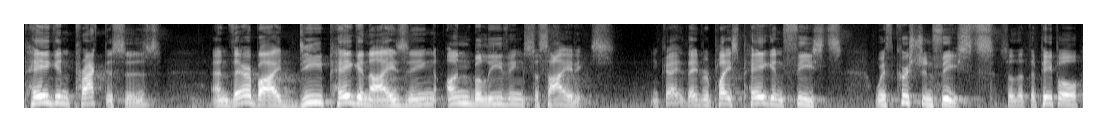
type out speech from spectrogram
pagan practices and thereby de-paganizing unbelieving societies. Okay? They'd replace pagan feasts with Christian feasts so that the people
